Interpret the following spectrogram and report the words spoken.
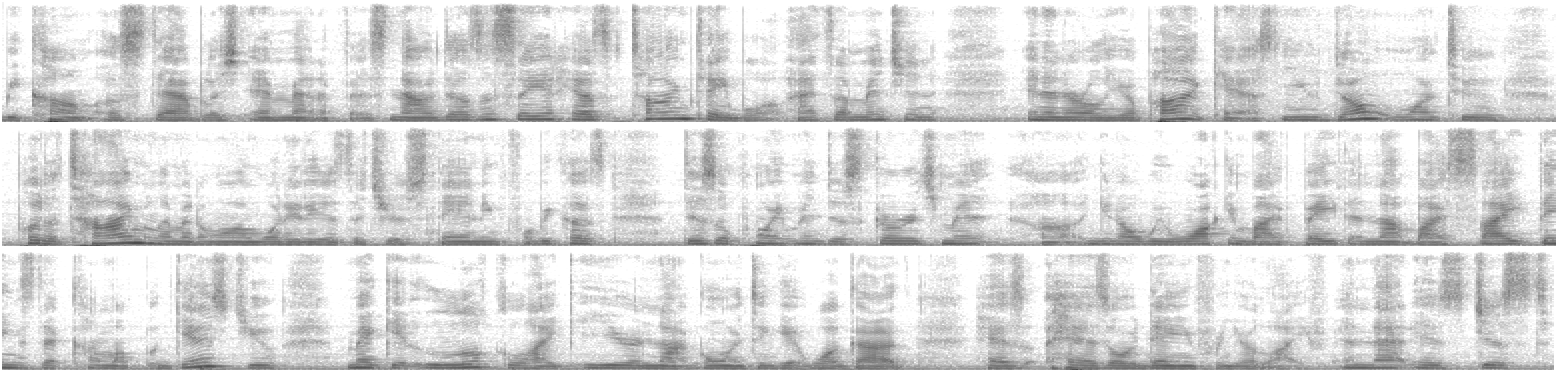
become established and manifest. Now, it doesn't say it has a timetable, as I mentioned in an earlier podcast. You don't want to put a time limit on what it is that you're standing for because disappointment, discouragement, uh, you know, we're walking by faith and not by sight. Things that come up against you make it look like you're not going to get what God has has ordained for your life, and that is just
